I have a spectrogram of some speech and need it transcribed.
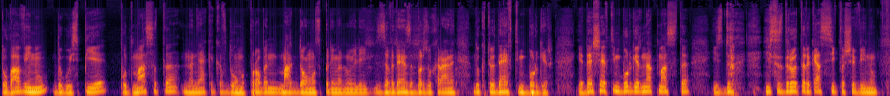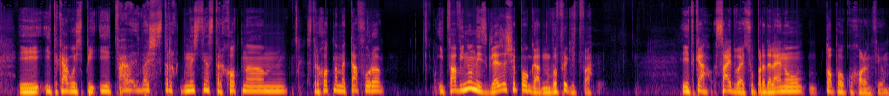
това вино да го изпие под масата на някакъв долнопробен Макдоналдс, примерно, или заведен за бързо хранене, докато яде ефтин бургер. Ядеше ефтин бургер над масата и с, и с другата ръка си сипваше вино. И, и така го изпи. И това беше страх, наистина страхотна, страхотна метафора. И това вино не изглеждаше по-гадно, въпреки това. И така, Sideways, определено топ алкохолен филм.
